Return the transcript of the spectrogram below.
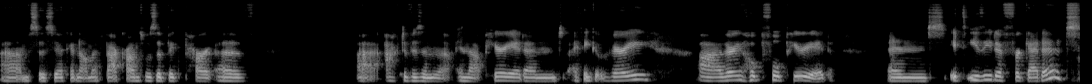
um, socioeconomic backgrounds was a big part of uh, activism in that, in that, period, and I think a very, uh, very hopeful period. And it's easy to forget it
